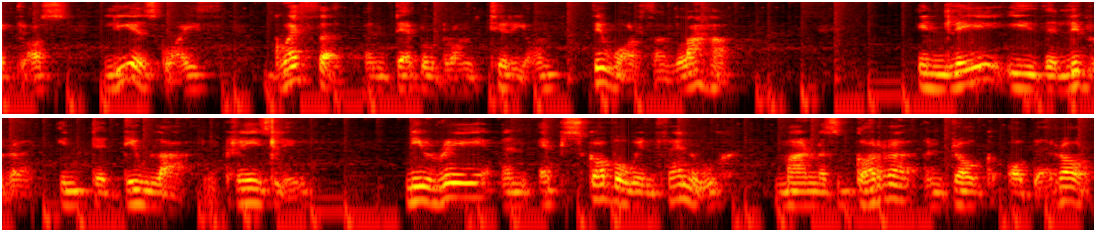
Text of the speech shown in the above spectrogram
eglos, lias gwaith, gwetha yn debl brontirion ddiwarthon laha. Yn le i ddilifra yn dy diwla yn creisliw, ni re yn epsgobo yn ffenwch marnas gorra yn drog o beror,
